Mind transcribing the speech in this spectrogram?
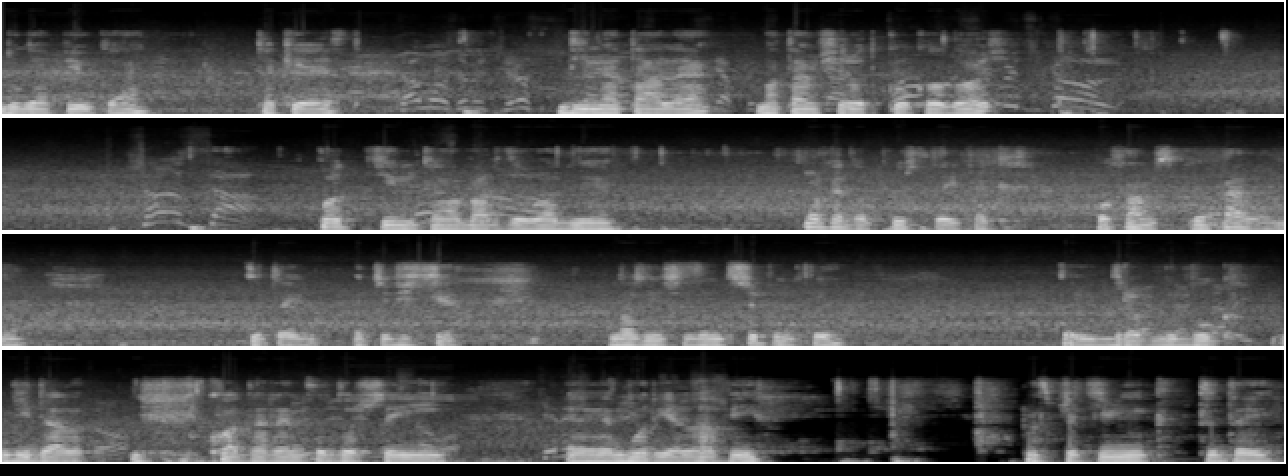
Długa piłka. Tak jest. Di Natale ma tam w środku kogoś. Podcinka bardzo ładnie. Trochę do pustej, tak po chamsku, ale no. Tutaj oczywiście ważniejsze są trzy punkty. Tutaj drobny Bóg, Vidal wkłada ręce do szyi e, Murielowi. Nasz przeciwnik tutaj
